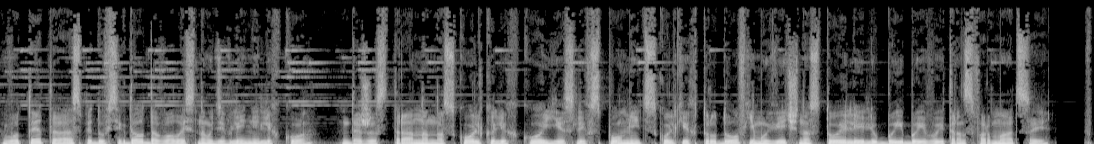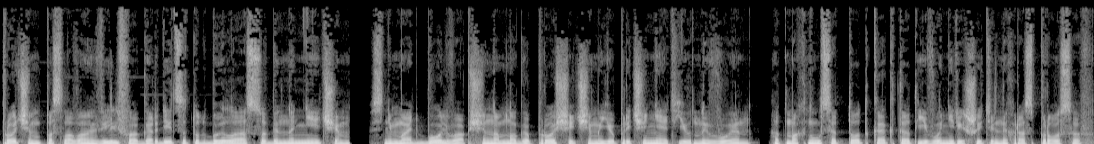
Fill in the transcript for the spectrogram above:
Вот это Аспиду всегда удавалось на удивление легко. Даже странно, насколько легко, если вспомнить, скольких трудов ему вечно стоили любые боевые трансформации. Впрочем, по словам Вильфа, гордиться тут было особенно нечем. Снимать боль вообще намного проще, чем ее причинять, юный воин. Отмахнулся тот как-то от его нерешительных расспросов.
